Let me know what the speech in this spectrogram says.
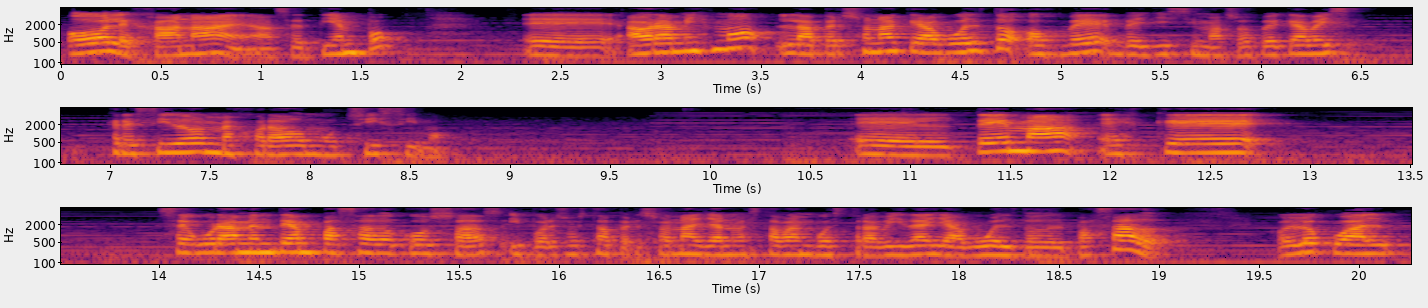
o lejana eh, hace tiempo, eh, ahora mismo la persona que ha vuelto os ve bellísimas, os ve que habéis crecido y mejorado muchísimo. El tema es que seguramente han pasado cosas y por eso esta persona ya no estaba en vuestra vida y ha vuelto del pasado. Con lo cual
